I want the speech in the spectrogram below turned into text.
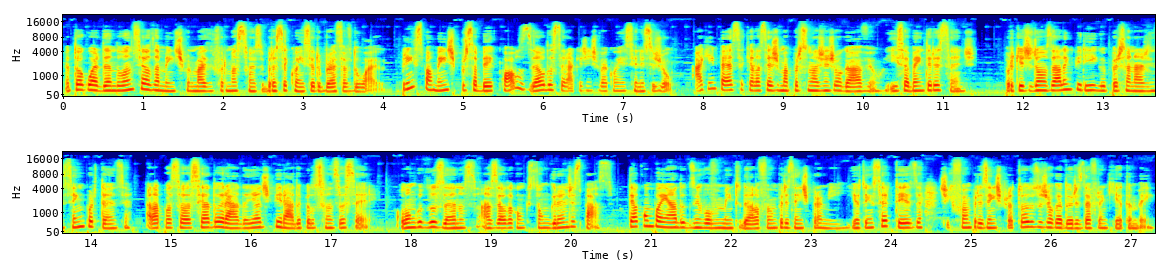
Eu estou aguardando ansiosamente por mais informações sobre a sequência do Breath of the Wild, principalmente por saber qual Zelda será que a gente vai conhecer nesse jogo. Há quem peça que ela seja uma personagem jogável, e isso é bem interessante, porque de donzela em perigo e personagem sem importância, ela passou a ser adorada e admirada pelos fãs da série. Ao longo dos anos, a Zelda conquistou um grande espaço, ter acompanhado o desenvolvimento dela foi um presente para mim, e eu tenho certeza de que foi um presente para todos os jogadores da franquia também.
